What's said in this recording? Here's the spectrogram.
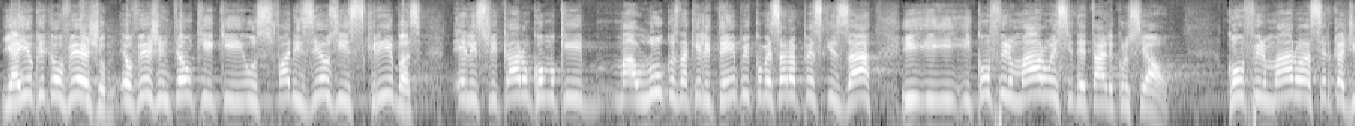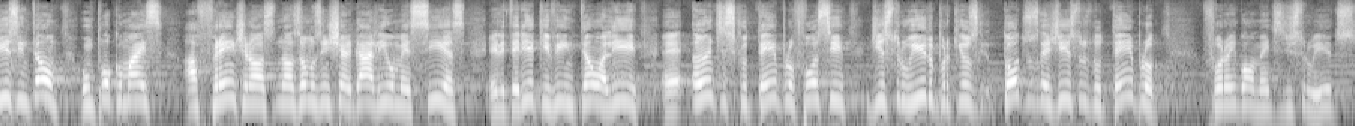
E aí o que, que eu vejo? Eu vejo então que, que os fariseus e escribas, eles ficaram como que malucos naquele tempo e começaram a pesquisar e, e, e confirmaram esse detalhe crucial. Confirmaram acerca disso, então, um pouco mais à frente nós, nós vamos enxergar ali o Messias, ele teria que vir então ali é, antes que o templo fosse destruído, porque os, todos os registros do templo foram igualmente destruídos,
